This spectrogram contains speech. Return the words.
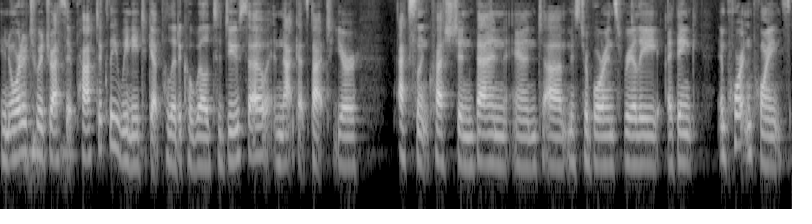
in order to address it practically, we need to get political will to do so. And that gets back to your excellent question, Ben and uh, Mr. Bourne's really, I think, important points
